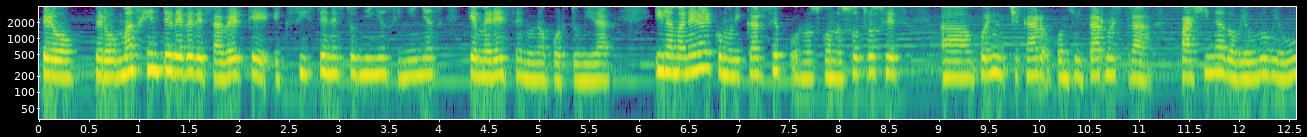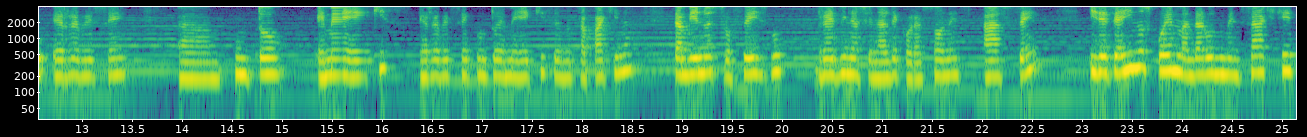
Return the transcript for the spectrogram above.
pero, pero más gente debe de saber que existen estos niños y niñas que merecen una oportunidad. Y la manera de comunicarse con nosotros es, ah, pueden checar o consultar nuestra página www.rbc.mx, rbc.mx es nuestra página, también nuestro Facebook Red Binacional de Corazones AC, y desde ahí nos pueden mandar un mensaje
